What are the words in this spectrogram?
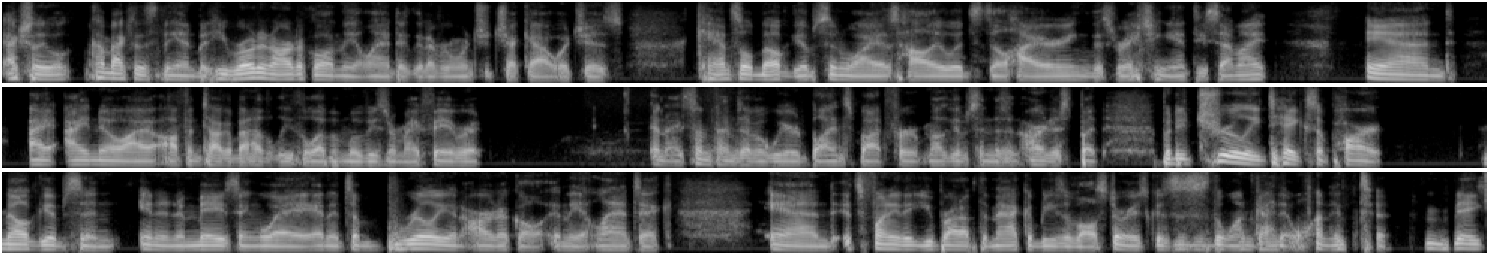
Actually, we'll come back to this at the end, but he wrote an article on the Atlantic that everyone should check out, which is cancel Mel Gibson. Why is Hollywood still hiring this raging anti-Semite? And I I know I often talk about how the Lethal Weapon movies are my favorite. And I sometimes have a weird blind spot for Mel Gibson as an artist, but but it truly takes apart Mel Gibson in an amazing way. And it's a brilliant article in the Atlantic. And it's funny that you brought up the Maccabees of all stories because this is the one guy that wanted to make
